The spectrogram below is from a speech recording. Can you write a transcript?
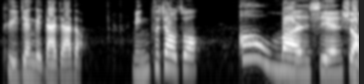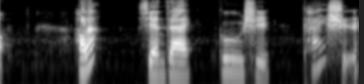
推荐给大家的，名字叫做《傲慢先生》。好啦，现在故事开始。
